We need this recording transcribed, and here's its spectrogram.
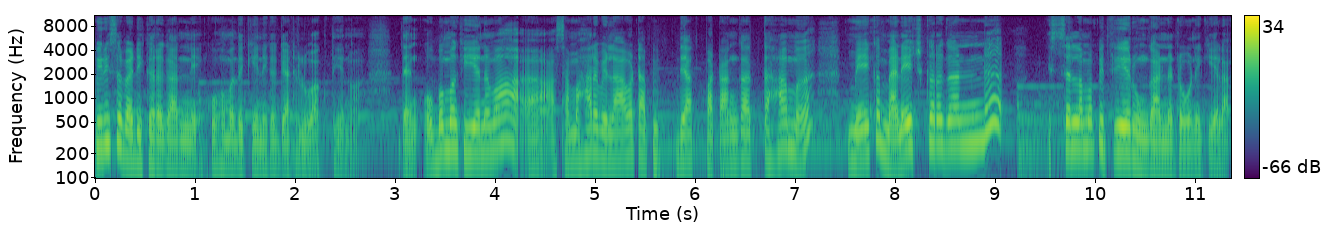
පිරිස වැඩි කරගන්නේ කොහොමද කියන එක ගැටලුවක් තියෙනවා. දැන් ඔබම කියනවා සමහර වෙලාවට අපි දෙයක් පටන්ගත්ත හම මේක මැනේජ් කරගන්න ඉස්සල්ලම අපි තේරුම් ගන්නට ඕන කියලා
